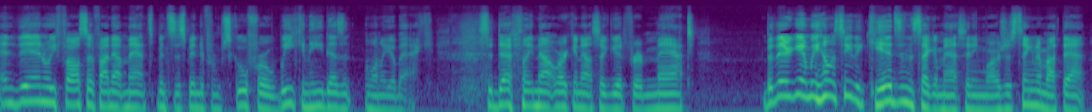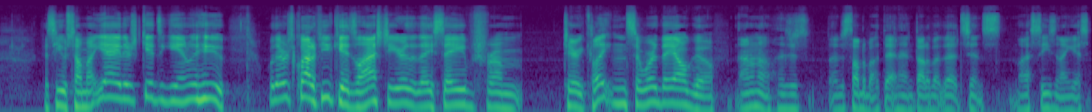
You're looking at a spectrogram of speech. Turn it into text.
And then we also find out Matt's been suspended from school for a week and he doesn't want to go back. So definitely not working out so good for Matt. But there again, we don't see the kids in the second mass anymore. I was just thinking about that because he was talking about, yay, there's kids again, woohoo. Well, there was quite a few kids last year that they saved from Terry Clayton, so where'd they all go? I don't know. I just I just thought about that. I hadn't thought about that since last season, I guess.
